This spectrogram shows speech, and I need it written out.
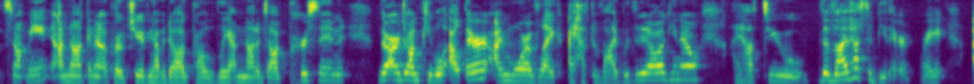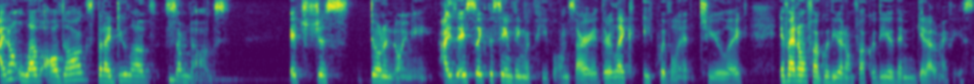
It's not me. I'm not going to approach you if you have a dog, probably. I'm not a dog person. There are dog people out there. I'm more of like, I have to vibe with the dog, you know? I have to, the vibe has to be there, right? I don't love all dogs, but I do love some dogs. It's just, don't annoy me. I, it's like the same thing with people. I'm sorry. They're like equivalent to like, if I don't fuck with you, I don't fuck with you, then get out of my face.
